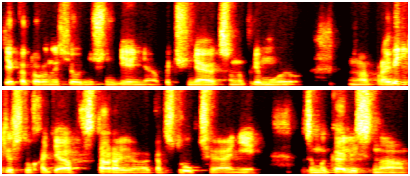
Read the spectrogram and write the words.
те, которые на сегодняшний день подчиняются напрямую правительству, хотя в старой конструкции они замыкались на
